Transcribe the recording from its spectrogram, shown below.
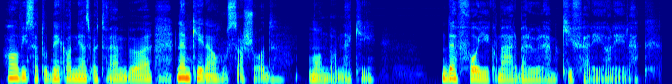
Ha vissza tudnék adni az ötvenből, nem kéne a huszasod, mondom neki. De folyik már belőlem kifelé a lélek.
